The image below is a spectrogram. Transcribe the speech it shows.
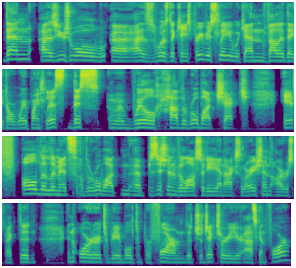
Then, as usual, uh, as was the case previously, we can validate our waypoint list. This uh, will have the robot check if all the limits of the robot uh, position, velocity, and acceleration are respected in order to be able to perform the trajectory you're asking for.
